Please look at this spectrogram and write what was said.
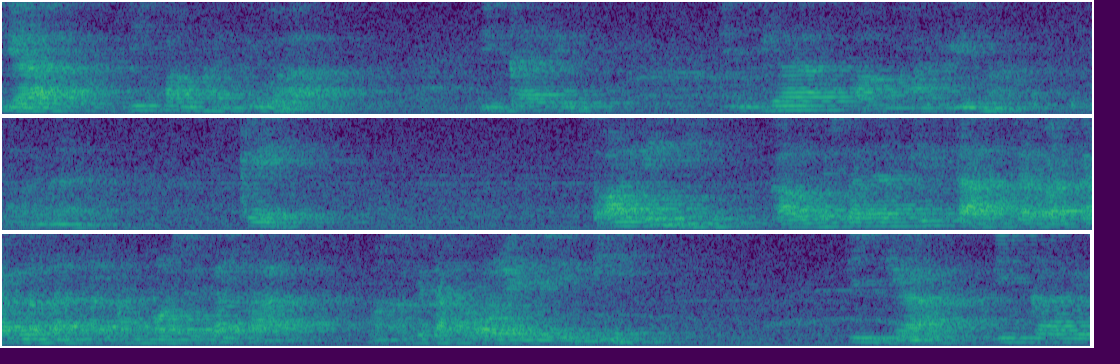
3 dipangkat 2 dikali 3 pangkat 5 sama dengan Oke. Soal ini kalau misalnya kita jabarkan berdasarkan konsep dasar maka kita peroleh di sini 3 dikali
